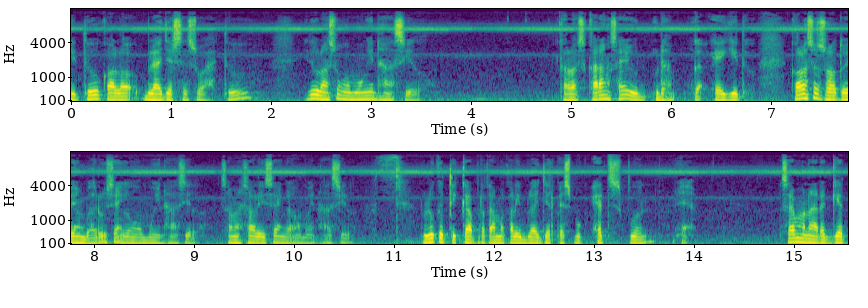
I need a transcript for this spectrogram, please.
itu kalau belajar sesuatu itu langsung ngomongin hasil. Kalau sekarang saya udah nggak kayak gitu. Kalau sesuatu yang baru saya nggak ngomongin hasil. Sama sekali saya nggak ngomongin hasil. Dulu ketika pertama kali belajar Facebook Ads pun ya saya menarget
